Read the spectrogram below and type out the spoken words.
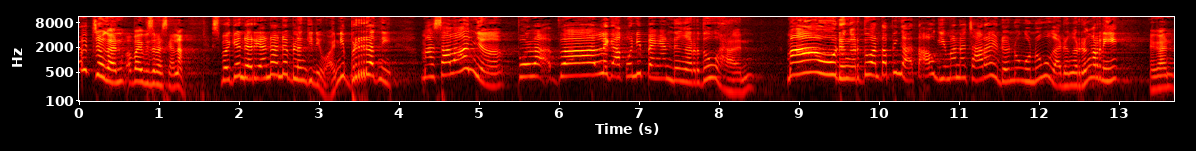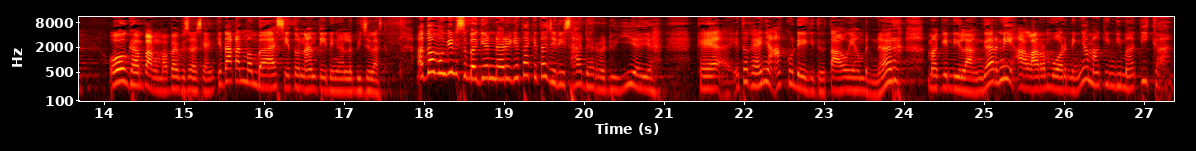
Lucu kan Bapak Ibu Saudara sekalian. Nah, sebagian dari Anda, Anda bilang gini, wah ini berat nih. Masalahnya bolak-balik aku ini pengen dengar Tuhan. Mau dengar Tuhan tapi nggak tahu gimana caranya udah nunggu-nunggu nggak denger-denger nih. Ya kan? Oh gampang Bapak Ibu sekalian. Kita akan membahas itu nanti dengan lebih jelas. Atau mungkin sebagian dari kita kita jadi sadar, waduh iya ya. Kayak itu kayaknya aku deh gitu, tahu yang benar, makin dilanggar nih alarm warningnya makin dimatikan.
